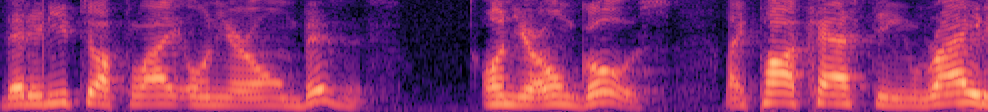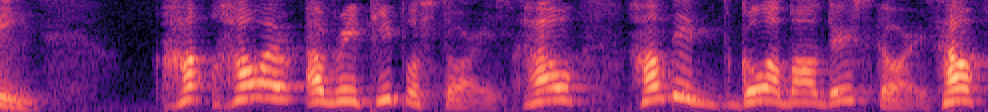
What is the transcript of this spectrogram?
that you need to apply on your own business, on your own goals, like podcasting, writing. Mm-hmm. How, how are, are read people's stories? How how they go about their stories? How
